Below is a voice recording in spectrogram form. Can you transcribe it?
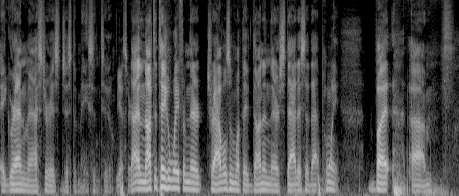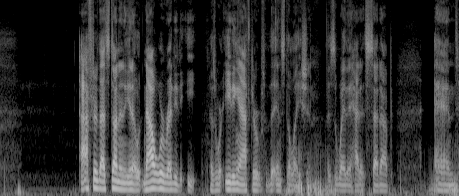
a grandmaster is just a mason too Yes, sir. and not to take away from their travels and what they've done and their status at that point but um, after that's done and you know now we're ready to eat because we're eating after the installation is the way they had it set up and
